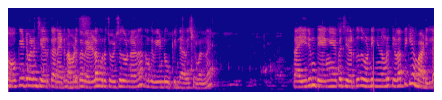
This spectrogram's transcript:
നോക്കിയിട്ട് വേണം ചേർക്കാനായിട്ട്. നമ്മളിപ്പോൾ വെള്ളം കുറച്ച് ഒഴിച്ചതുകൊണ്ടാണ് നമുക്ക് വീണ്ടും ഉപ്പിന്റെ ആവശ്യം വന്നത് തൈരും തേങ്ങയൊക്കെ ചേർത്തത് കൊണ്ട് ഇനി നമ്മൾ തിളപ്പിക്കാൻ പാടില്ല.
